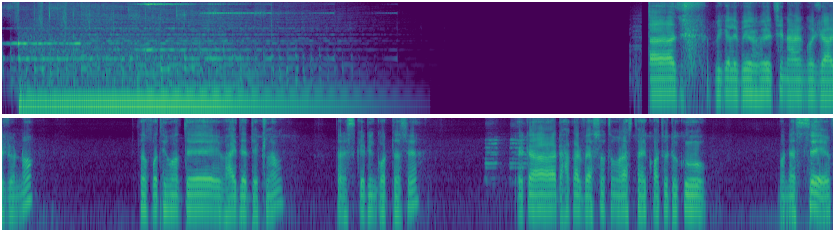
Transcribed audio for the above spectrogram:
আজ বিকেলে বের হয়েছি নারায়ণগঞ্জ যাওয়ার জন্য। তো প্রতিমধ্যে এই ভাইদের দেখলাম, তারা স্কেটিং করতেছে। এটা ঢাকার ব্যস্ততম রাস্তায় কতটুকু মানে সেফ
